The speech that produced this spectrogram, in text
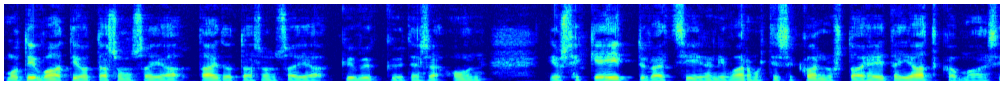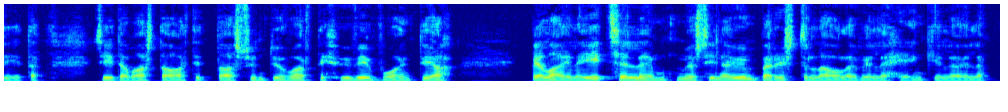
motivaatiotasonsa ja taitotasonsa ja kyvykkyytensä on, niin jos he kehittyvät siinä, niin varmasti se kannustaa heitä jatkamaan siitä. Siitä vastaavasti taas syntyy varmasti hyvinvointia pelaajille itselleen, mutta myös siinä ympäristöllä oleville henkilöille –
